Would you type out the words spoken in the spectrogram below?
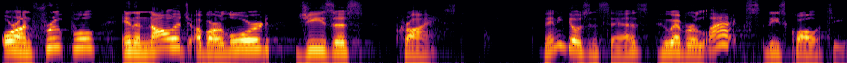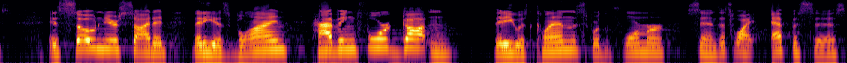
or unfruitful in the knowledge of our Lord Jesus Christ. Then he goes and says, Whoever lacks these qualities is so nearsighted that he is blind, having forgotten that he was cleansed for the former sins. That's why Ephesus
